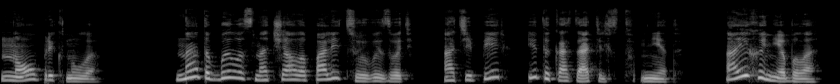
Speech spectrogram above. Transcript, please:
но упрекнула. Надо было сначала полицию вызвать, а теперь и доказательств нет. А их и не было.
